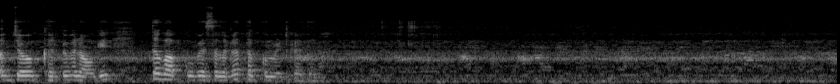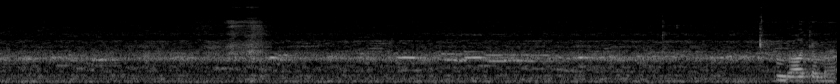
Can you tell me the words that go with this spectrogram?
अब जब आप घर पे बनाओगे, तब आपको कैसा लगा? तब कमेंट कर देना। बहुत है।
